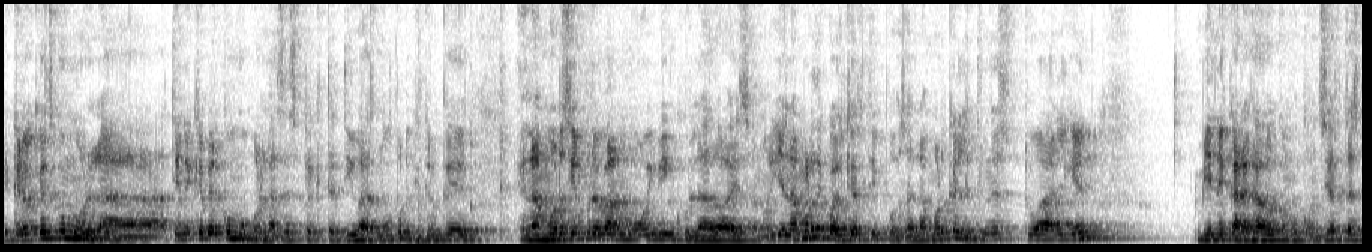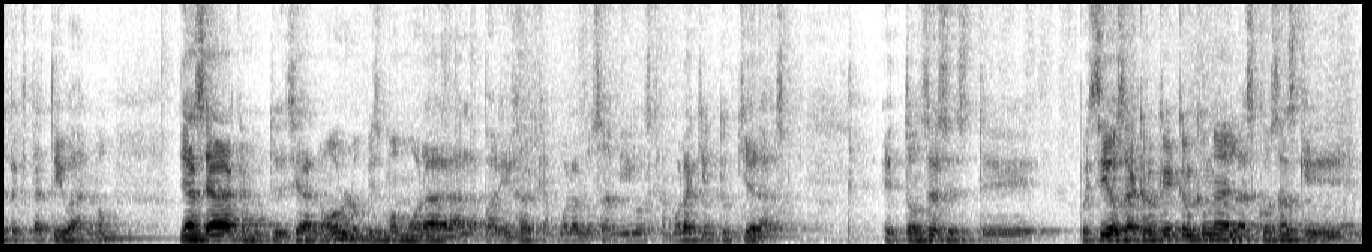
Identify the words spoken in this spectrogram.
que creo que es como la, tiene que ver como con las expectativas, ¿no? Porque creo que el amor siempre va muy vinculado a eso, ¿no? Y el amor de cualquier tipo, o sea, el amor que le tienes tú a alguien viene cargado como con cierta expectativa, ¿no? Ya sea, como te decía, ¿no? Lo mismo amor a, a la pareja, que amor a los amigos, que amor a quien tú quieras. Entonces, este, pues sí, o sea, creo que, creo que una de las cosas que,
